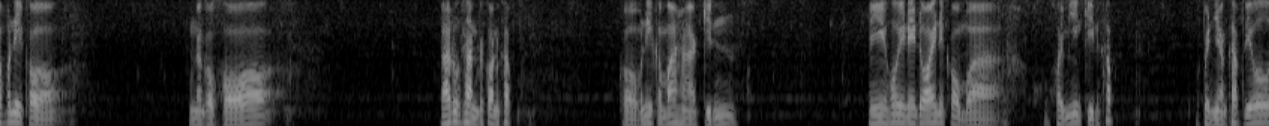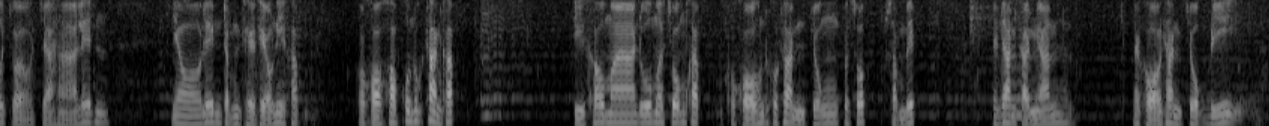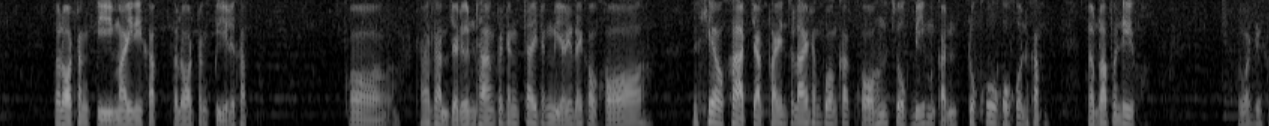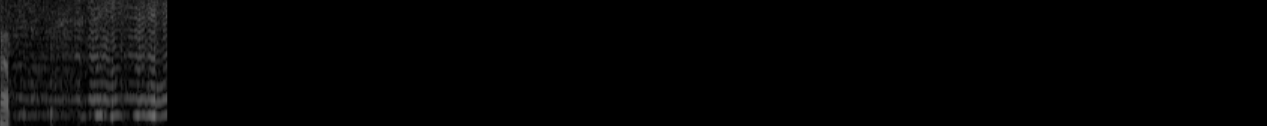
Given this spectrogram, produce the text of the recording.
ครับวันนี้ก็มุนังก็ขอลาทุกท่านไปก่อนครับ ก็วันนี้ก็มาหากินในห้อยในดอยนี่ก็ว่าคอยมีหยังกินครับ เป็นอย่างครับเดี๋ยวก็จะหาเล่นเที่ยวเล่นตำแถวๆนี้ครับ ก็ขอขอบคุณทุกท่านครับ ที่เข้ามาดูมาชมครับ ก็ขอทุกท่านจงประสบสำเร็จในด้านการงานและขอท่านโชคดี ตลอดทั้งปีใหม่นี้ครับ ตลอดทั้งปีเลยครับ ก็ถ้าท่านจะเดินทางไปทั้งใจทั้งเหนือได้ก็ขอเขี้ยวขาดจากภัยอันตรายทั้งปวงครับขอให้โชคดีเหมือนกันทุกคู่ของคนครับสำหรับวันนี้ สวัสดีครับ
